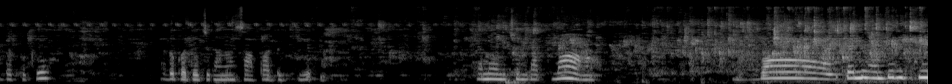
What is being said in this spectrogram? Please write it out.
அடுப்புக்கு அடுப்பத்தை தைச்சிட்டாங்க சாப்பாட்டுக்கு. தண்ணி வந்துச்சுன்னு பார்ப்போமா? வா தண்ணி வந்துருச்சு.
